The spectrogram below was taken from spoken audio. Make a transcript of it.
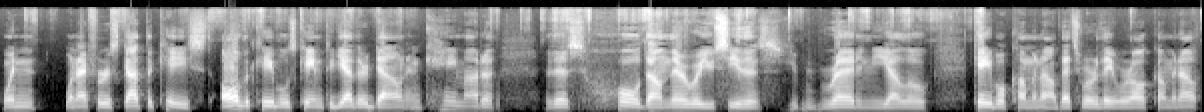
when when I first got the case, all the cables came together down and came out of this hole down there where you see this red and yellow cable coming out. That's where they were all coming out.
